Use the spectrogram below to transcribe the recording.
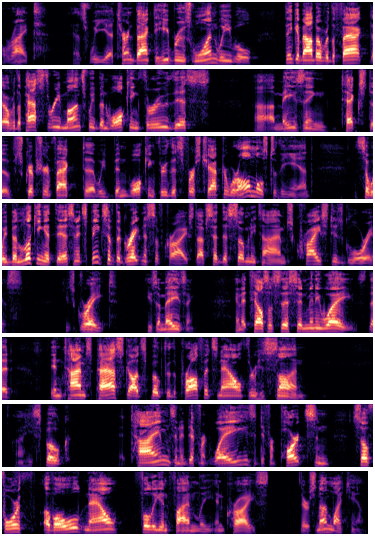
All right. As we uh, turn back to Hebrews 1, we will think about over the fact over the past 3 months we've been walking through this uh, amazing text of scripture. In fact, uh, we've been walking through this first chapter. We're almost to the end. So we've been looking at this and it speaks of the greatness of Christ. I've said this so many times. Christ is glorious. He's great. He's amazing. And it tells us this in many ways that in times past God spoke through the prophets, now through his son. Uh, he spoke at times and in different ways, at different parts and so forth of old, now fully and finally in Christ. There's none like him.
